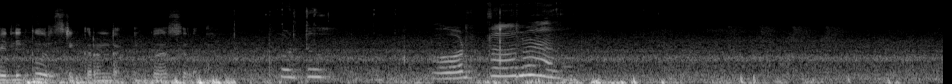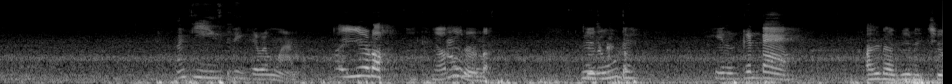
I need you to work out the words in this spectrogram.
വലിക്കും ഒരു സ്റ്റിക്കർ ഉണ്ട് ഈ പേഴ്സിൽ കൊടുത്തു കൊടുത്തു എനിക്ക് ഈ സ്റ്റിക്കറും വേണം അയ്യടാ ഞാൻ തരൂല ഐ ലവ് യു നിച്ചു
